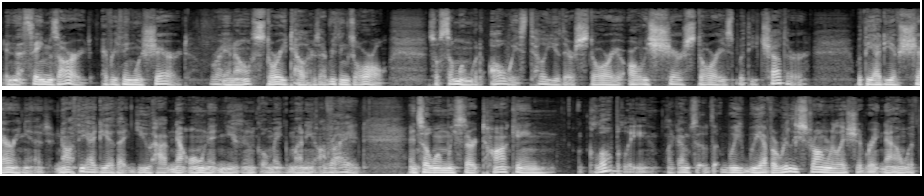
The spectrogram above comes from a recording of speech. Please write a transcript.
in the same as art, everything was shared. Right. You know, storytellers, everything's oral. So someone would always tell you their story, or always share stories with each other, with the idea of sharing it, not the idea that you have now own it and you're going to go make money off Right. of it. And so when we start talking globally, like I'm, we we have a really strong relationship right now with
